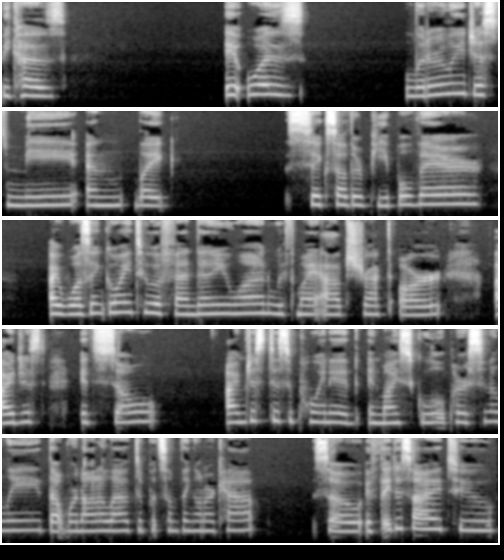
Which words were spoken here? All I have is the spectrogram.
because it was literally just me and like six other people there. I wasn't going to offend anyone with my abstract art. I just, it's so, I'm just disappointed in my school personally that we're not allowed to put something on our cap. So if they decide to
